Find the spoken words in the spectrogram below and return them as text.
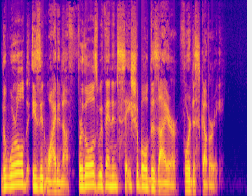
The world isn't wide enough for those with an insatiable desire for discovery.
